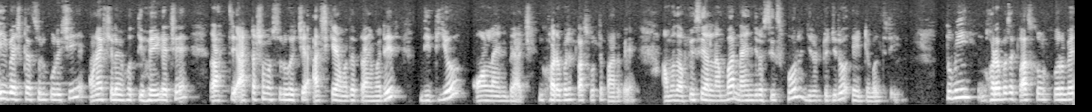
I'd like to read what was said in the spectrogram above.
এই ব্যাচটা শুরু করেছি, অনেক ছেলে ভর্তি হয়ে গেছে, রাত্রি আটটার সময় শুরু হচ্ছে আজকে আমাদের প্রাইমারির দ্বিতীয় অনলাইন ব্যাচ ঘরে বসে ক্লাস করতে পারবে। আমাদের official number nine zero six four zero two zero eight double three তুমি ঘরে বসে ক্লাস করবে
